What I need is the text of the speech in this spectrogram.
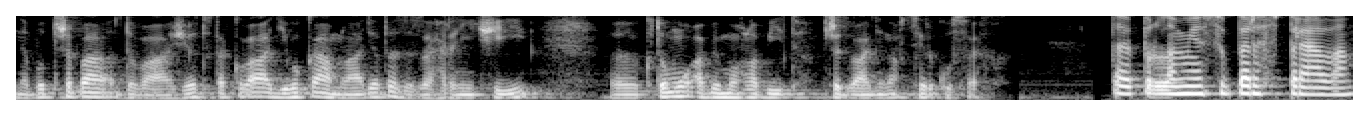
nebo třeba dovážet taková divoká mláďata ze zahraničí eh, k tomu, aby mohla být předváděna v cirkusech. To je podle mě super zpráva.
